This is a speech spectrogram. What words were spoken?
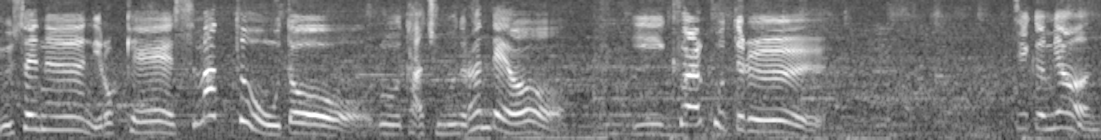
요새는 이렇게 스마트 오더로 다 주문을 한대요. 이 QR코드를 찍으면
